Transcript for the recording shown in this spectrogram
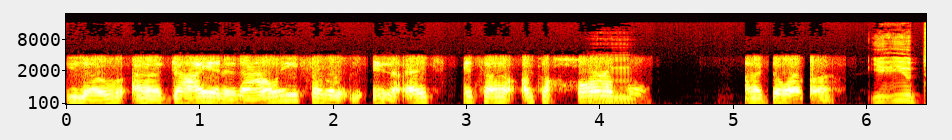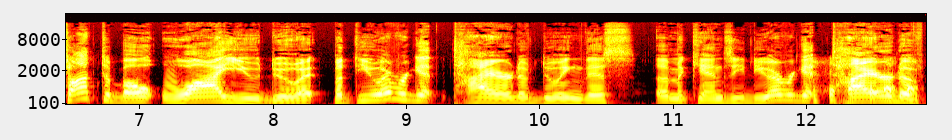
you know, uh, die in an alley from a, you know, it's it's a it's a horrible uh, dilemma. You, you talked about why you do it, but do you ever get tired of doing this, uh, Mackenzie? Do you ever get tired of,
